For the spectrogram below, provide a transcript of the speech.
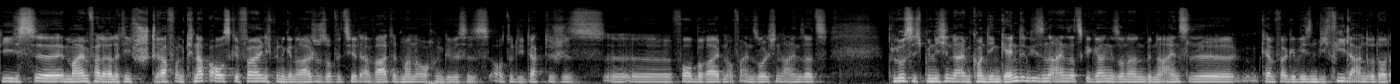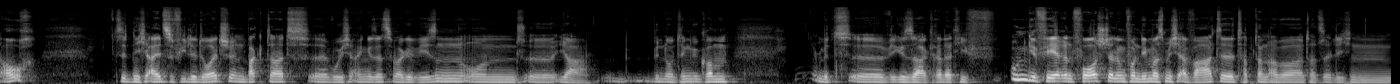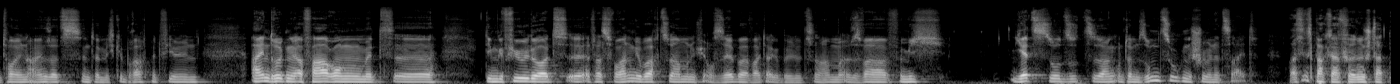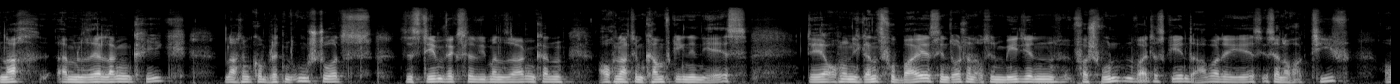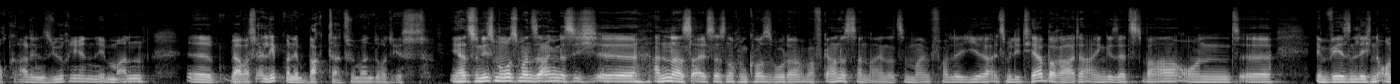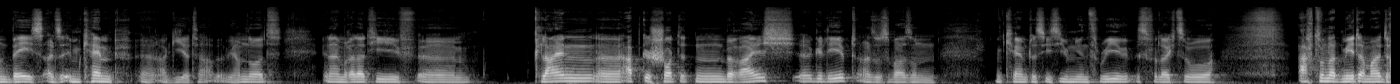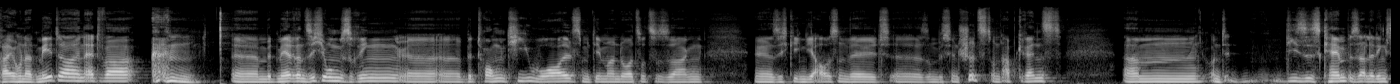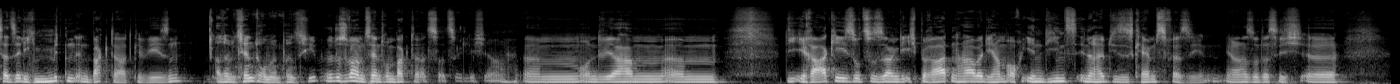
Die ist äh, in meinem Fall relativ straff und knapp ausgefallen. Ich bin Generalschussoffizier, da erwartet man auch ein gewisses autodidaktisches äh, Vorbereiten auf einen solchen Einsatz. Plus, ich bin nicht in einem Kontingent in diesen Einsatz gegangen, sondern bin ein Einzelkämpfer gewesen, wie viele andere dort auch. Es sind nicht allzu viele Deutsche in Bagdad, äh, wo ich eingesetzt war, gewesen. Und äh, ja, bin dorthin gekommen mit, äh, wie gesagt, relativ ungefähren Vorstellungen von dem, was mich erwartet, habe dann aber tatsächlich einen tollen Einsatz hinter mich gebracht mit vielen Eindrücken, Erfahrungen, mit äh, dem Gefühl, dort äh, etwas vorangebracht zu haben und mich auch selber weitergebildet zu haben. Also es war für mich jetzt so sozusagen unterm Summzug eine schöne Zeit. Was ist Bagdad für eine Stadt nach einem sehr langen Krieg, nach einem kompletten Umsturz, Systemwechsel, wie man sagen kann, auch nach dem Kampf gegen den IS? Der ja auch noch nicht ganz vorbei ist, in Deutschland aus den Medien verschwunden weitestgehend, aber der IS ist ja noch aktiv, auch gerade in Syrien nebenan. Äh, ja, was erlebt man in Bagdad, wenn man dort ist? Ja, zunächst mal muss man sagen, dass ich äh, anders als das noch im Kosovo oder im Afghanistan-Einsatz in meinem Falle hier als Militärberater eingesetzt war und äh, im Wesentlichen on base, also im Camp äh, agiert habe. Wir haben dort in einem relativ äh, kleinen, äh, abgeschotteten Bereich gelebt. Also es war so ein ein Camp, das hieß Union 3, ist vielleicht so 800 Meter mal 300 Meter in etwa. Äh, mit mehreren Sicherungsringen, äh, Beton-T-Walls, mit denen man dort sozusagen äh, sich gegen die Außenwelt äh, so ein bisschen schützt und abgrenzt. Ähm, und dieses Camp ist allerdings tatsächlich mitten in Bagdad gewesen. Also im Zentrum im Prinzip? Das war im Zentrum Bagdads tatsächlich, ja. Ähm, und wir haben ähm, die Irakis sozusagen, die ich beraten habe, die haben auch ihren Dienst innerhalb dieses Camps versehen. Ja, so dass ich äh,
